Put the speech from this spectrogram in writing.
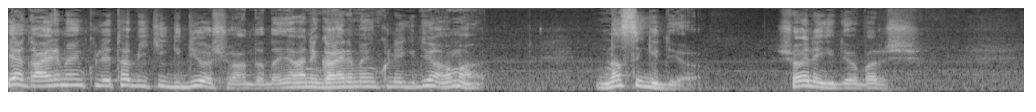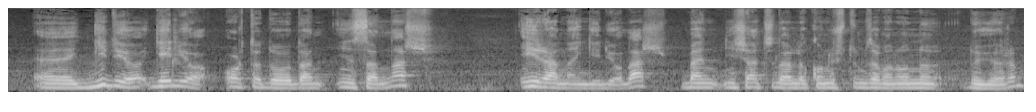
Ya gayrimenkule tabii ki gidiyor şu anda da. Yani gayrimenkule gidiyor ama nasıl gidiyor? Şöyle gidiyor Barış. Ee, gidiyor, geliyor Orta Doğu'dan insanlar. İran'dan geliyorlar. Ben inşaatçılarla konuştuğum zaman onu duyuyorum.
